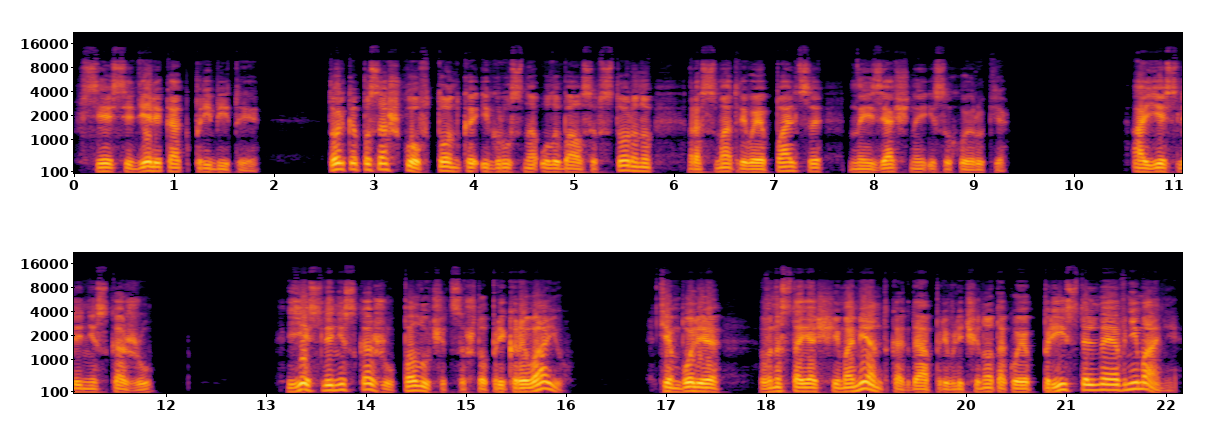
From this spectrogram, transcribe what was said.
Все сидели как прибитые. Только Пасашков тонко и грустно улыбался в сторону, рассматривая пальцы на изящной и сухой руке. — А если не скажу? Если не скажу, получится, что прикрываю? Тем более в настоящий момент, когда привлечено такое пристальное внимание,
